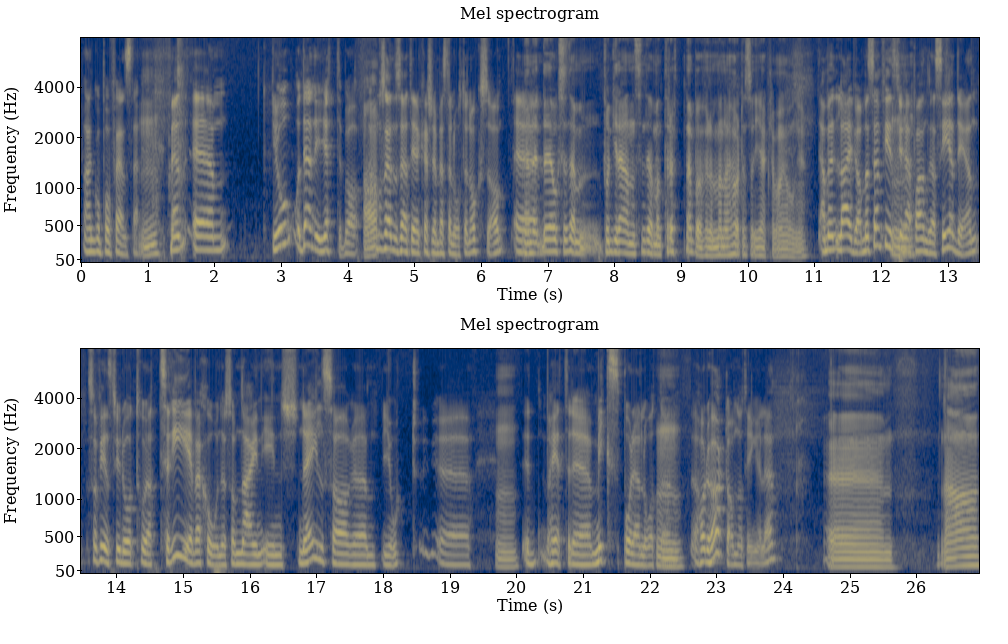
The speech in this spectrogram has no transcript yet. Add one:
han går på offens där. Mm. Men, ehm, jo, och den är jättebra. Ja. Jag måste ändå säga att det är kanske den bästa låten också. Men det, det är också så här, på gränsen till att man tröttnar på det. För man har hört den så jäkla många gånger. Ja, men live ja. Men sen finns det ju Mm. här på andra CDn. Så finns det ju då, tror jag, tre versioner som Nine Inch Nails har eh, gjort. Eh, Mm. eh, vad heter det? Mix på den låten. Har du hört om någonting eller? Uh, ja,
